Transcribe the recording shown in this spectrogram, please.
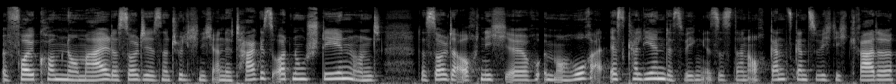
äh, vollkommen normal. Das sollte jetzt natürlich nicht an der Tagesordnung stehen und das sollte auch nicht äh, immer hoch eskalieren. Deswegen ist es dann auch ganz, ganz wichtig, gerade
